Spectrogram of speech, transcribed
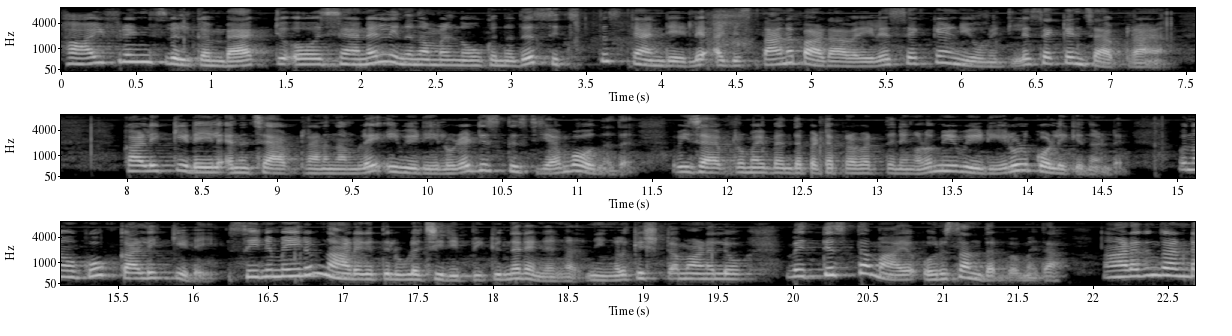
Hi friends welcome back to our channel ഇന്ന് നമ്മൾ നോക്കുന്നത് സിക്സ്ത് സ്റ്റാൻഡേർഡിലെ അടിസ്ഥാന പാഠാവലിയിലെ സെക്കൻഡ് യൂണിറ്റിലെ സെക്കൻഡ് ചാപ്റ്ററാണ് കളിക്കിടയിൽ എന്ന ചാപ്റ്ററാണ് നമ്മൾ ഈ വീഡിയോയിലൂടെ ഡിസ്കസ് ചെയ്യാൻ പോകുന്നത്. അപ്പോൾ ഈ ചാപ്റ്ററുമായി ബന്ധപ്പെട്ട പ്രവർത്തനങ്ങളും ഈ വീഡിയോയിൽ ഉൾക്കൊള്ളിക്കുന്നുണ്ട്. അപ്പോൾ നോക്കൂ കളിക്കിടയിൽ സിനിമയിലും നാടകത്തിലുള്ള ചിരിപ്പിക്കുന്ന രംഗങ്ങൾ നിങ്ങൾക്ക് ഇഷ്ടമാണല്ലോ വ്യത്യസ്തമായ ഒരു സന്ദർഭം ഇതാ. നാടകം കണ്ട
